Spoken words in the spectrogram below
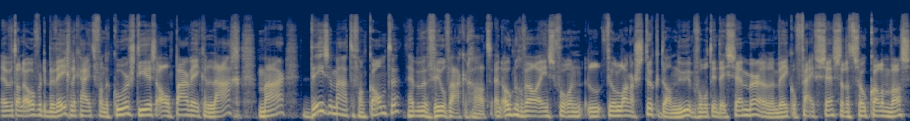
hebben we het dan over de bewegelijkheid van de koers. Die is al een paar weken laag. Maar deze mate van kalmte hebben we veel vaker gehad. En ook nog wel eens voor een veel langer stuk dan nu. Bijvoorbeeld in december, een week of vijf, zes, dat het zo kalm was.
